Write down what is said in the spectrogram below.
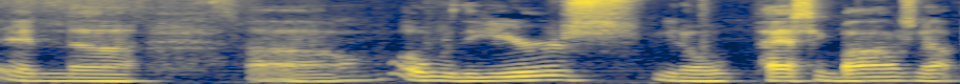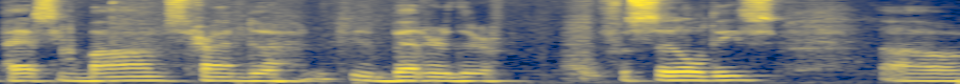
And uh, uh, over the years, you know, passing bonds, not passing bonds, trying to, better their facilities. Uh,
